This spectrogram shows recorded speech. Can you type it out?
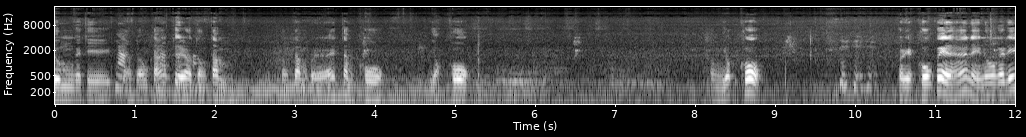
ลุมกับที่น้ำ น้ำต้องครั้งน้ำคือเราท่วมต้องทำต้องทำก็ได้ทำโคกหยอกโคก ต้องยกโคก ก็เรียกโคกเป้นะฮะไหนโนกันดิ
